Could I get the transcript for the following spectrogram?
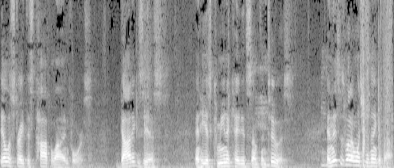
illustrate this top line for us God exists, and he has communicated something to us. And this is what I want you to think about.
